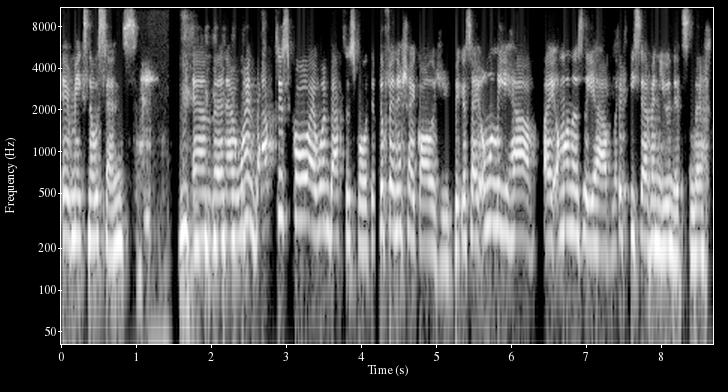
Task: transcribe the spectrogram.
It makes no sense. And then I went back to school. I went back to school to, to finish psychology because I only have, I honestly have like 57 units left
